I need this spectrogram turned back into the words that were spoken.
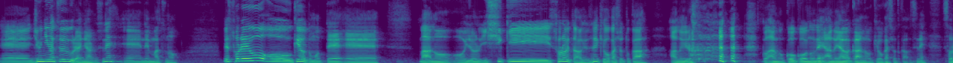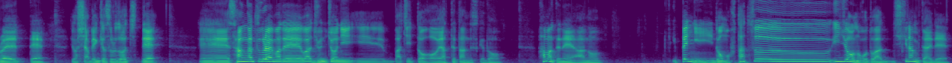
えー12月ぐらいにあるんですね。えー年末の。で、それを受けようと思って、えーまあ、あの、いろいろ一式揃えたわけですね。教科書とか、あの、いろいろ こうあの、高校のね、あの、山川の教科書とかですね、揃えて、よっしゃ、勉強するぞっつって、えー3月ぐらいまでは順調に、えーバチッとやってたんですけど、浜ってね、あの、いっぺんにどうも2つ以上のことはしきらみたいで、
